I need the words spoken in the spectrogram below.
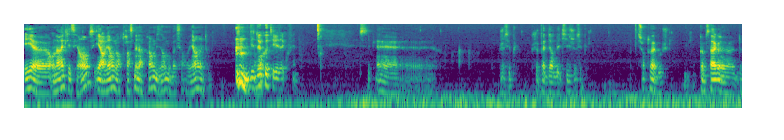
Et euh, on arrête les séances, et il revient genre 3 semaines après en me disant bon bah ça revient et tout. Des deux côtés, les acouphènes. Je sais plus. Euh, je sais plus, je vais pas te dire de bêtises, je sais plus. Surtout à gauche. Comme ça, euh, de,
